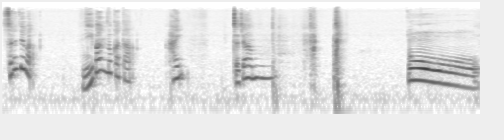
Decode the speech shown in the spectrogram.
それでは2番の方。はい。じゃじゃん。おお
